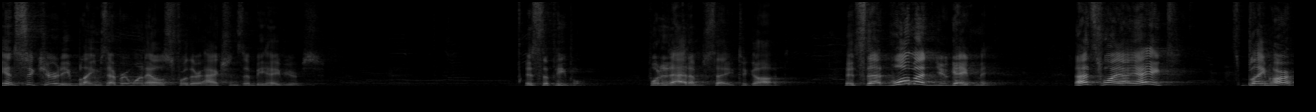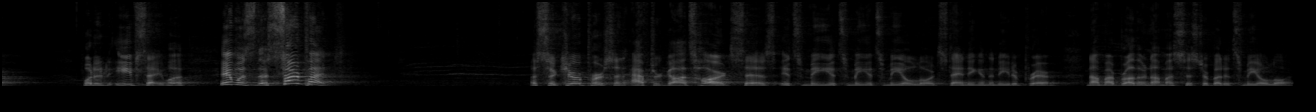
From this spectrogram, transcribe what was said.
Insecurity blames everyone else for their actions and behaviors. It's the people. What did Adam say to God? It's that woman you gave me. That's why I ate. Let's blame her. What did Eve say? Well, it was the serpent. A secure person after God's heart says, It's me, it's me, it's me, O Lord, standing in the need of prayer. Not my brother, not my sister, but it's me, O Lord.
